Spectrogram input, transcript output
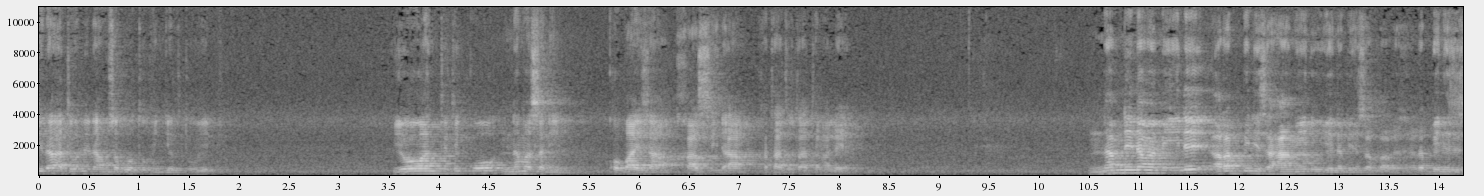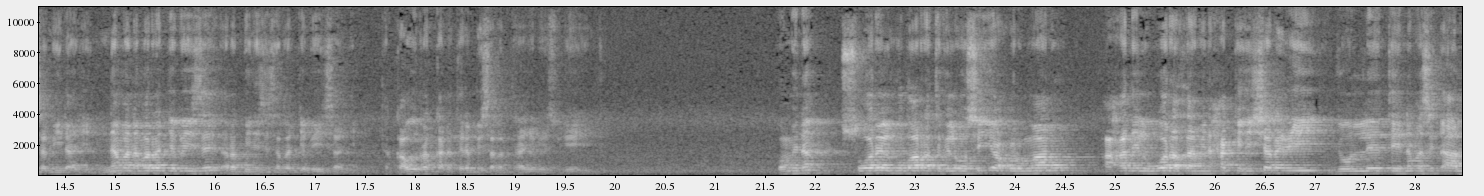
jira ati wanni dhaamsa gootuuf hin jirtu jechuudha yoo wanti xiqqoo nama saniin kophaa isaa khaasiidhaa kataatu taate malee namni nama miidhe rabbiin isa haa miidhuu jedhe nabiin sallallahu alaihi wasallam rabbiin isa miidhaa jedhe nama namarra jabeeyse rabbiin isa irra jabeeysaa jedhe takkaa'uu irra kadhate rabbi isa irratti haa jabeessu jedhe ومن صور المضارة في الوصية حرمان أحد الورثة من حقه الشرعي جولت نمس الآل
